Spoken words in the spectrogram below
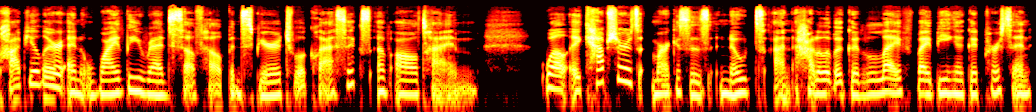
popular and widely read self-help and spiritual classics of all time. Well, it captures Marcus's notes on how to live a good life by being a good person.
